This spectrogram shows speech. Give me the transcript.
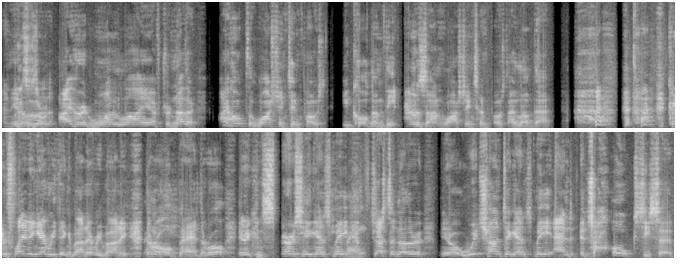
And This know, is a- I heard one lie after another. I hope the Washington Post, he called them the Amazon Washington Post. I love that. Conflating everything about everybody. They're all bad. They're all in a conspiracy against me. Right. Just another, you know, witch hunt against me. And it's a hoax, he said.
